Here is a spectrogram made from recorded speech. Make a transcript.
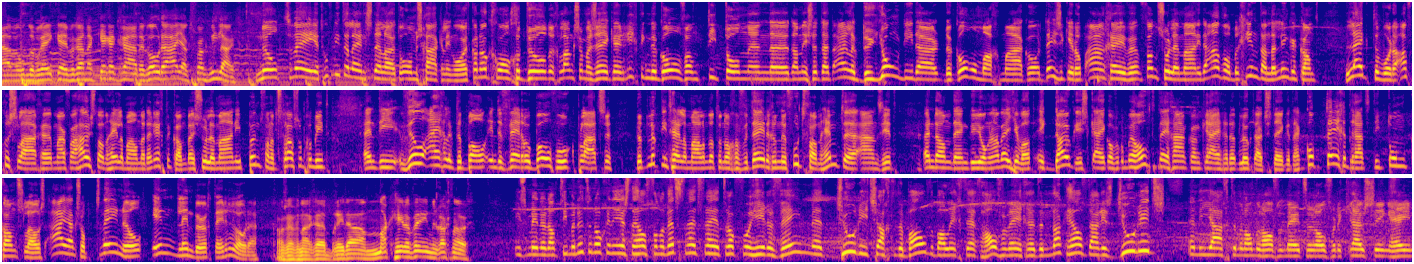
Ja, we onderbreken even. We gaan naar Kerkrade. Rode Ajax, Frank Wielaert. 0-2. Het hoeft niet alleen snel uit de omschakeling hoor. Het kan ook gewoon geduldig, langzaam maar zeker, richting de goal van Titon. En uh, dan is het uiteindelijk de Jong die daar de goal mag maken. Deze keer op aangeven van Soleimani. De aanval begint aan de linkerkant. Lijkt te worden afgeslagen, maar verhuist dan helemaal naar de rechterkant bij Soleimani. Punt van het strafschopgebied. En die wil eigenlijk de bal in de verre bovenhoek plaatsen. Dat lukt niet helemaal omdat er nog een verdedigende voet van Hemte aan zit. En dan denkt de jongen, nou weet je wat, ik duik eens, kijken of ik op mijn hoofd tegenaan kan krijgen. Dat lukt uitstekend. Hij kopt tegendraads die Tom kansloos. Ajax op 2-0 in Limburg tegen Roda. Gaan we eens even naar eh, Breda. Nak Heerenveen, Ragnar. Iets minder dan 10 minuten nog in de eerste helft van de wedstrijd. Vrije trap voor Herenveen met Djuric achter de bal. De bal ligt echt halverwege de nakhelft. Daar is Djuric en die jaagt hem een anderhalve meter over de kruising heen.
